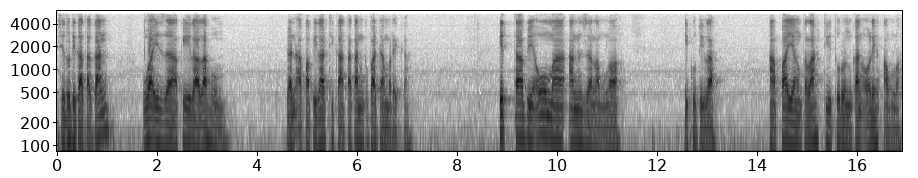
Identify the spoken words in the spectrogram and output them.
Di situ dikatakan wa iza lahum dan apabila dikatakan kepada mereka ittabi'u ma anzalallah ikutilah apa yang telah diturunkan oleh Allah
